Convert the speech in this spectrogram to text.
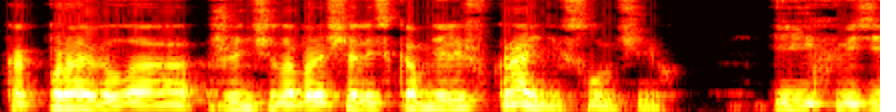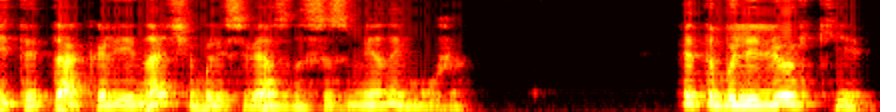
Как правило, женщины обращались ко мне лишь в крайних случаях, и их визиты так или иначе были связаны с изменой мужа. Это были легкие,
